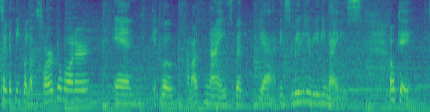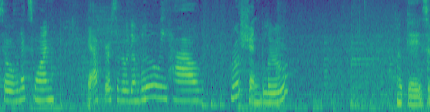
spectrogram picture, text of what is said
so the paint will absorb the water and it will come out nice but yeah it's really really nice. Okay so next one. After cerulean blue we have Prussian blue. Okay so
